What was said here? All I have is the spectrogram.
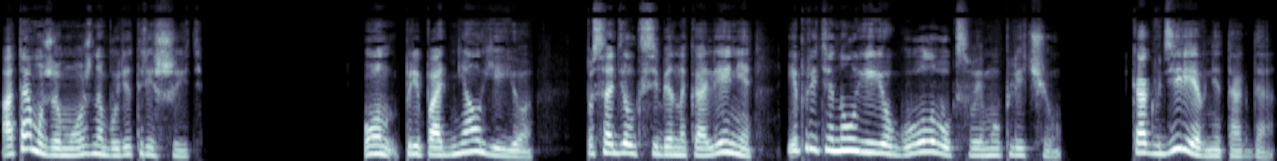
а там уже можно будет решить». Он приподнял ее, посадил к себе на колени и притянул ее голову к своему плечу. Как в деревне тогда.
